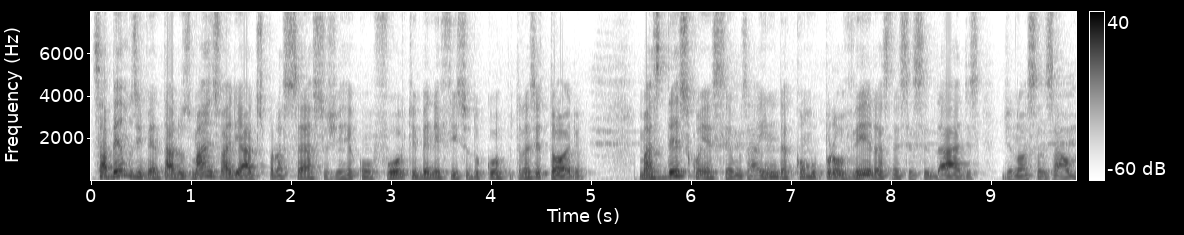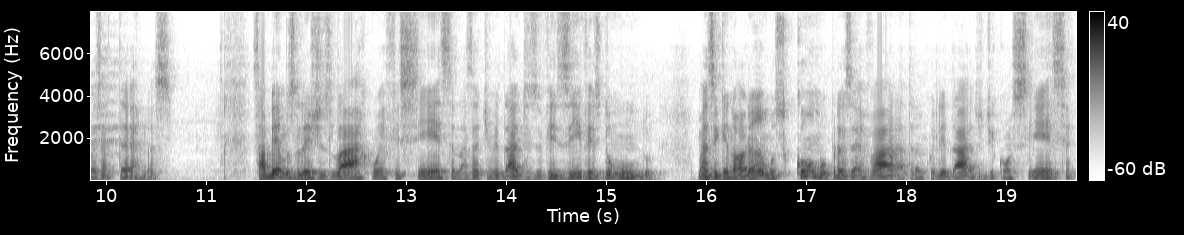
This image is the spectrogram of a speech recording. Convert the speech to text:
Sabemos inventar os mais variados processos de reconforto e benefício do corpo transitório, mas desconhecemos ainda como prover as necessidades de nossas almas eternas. Sabemos legislar com eficiência nas atividades visíveis do mundo, mas ignoramos como preservar a tranquilidade de consciência,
